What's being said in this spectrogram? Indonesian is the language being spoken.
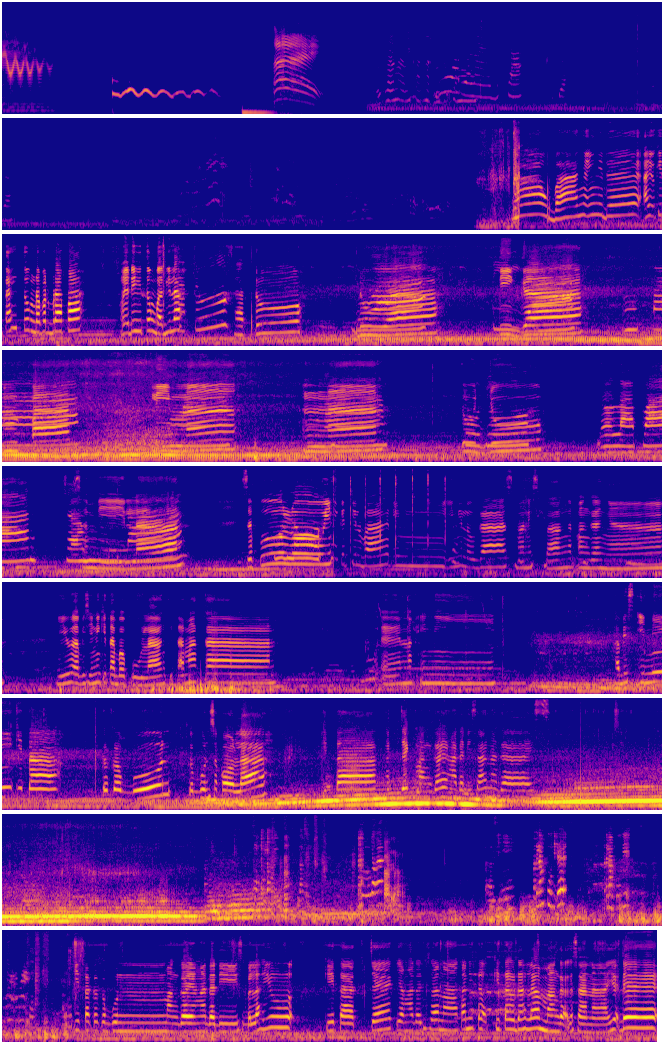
Ini aja. Wow, banyak ini, Dek. Ayo kita hitung dapat berapa? Ayo dihitung, Mbak Bila. Satu, dua, tiga, empat, lima, enam, tujuh, sembilan, sepuluh. Ini kecil banget ini. Ini loh guys, manis banget mangganya. Yuk, habis ini kita bawa pulang, kita makan. Uh, enak ini. Habis ini kita ke kebun, kebun sekolah. Kita ngecek mangga yang ada di sana, guys. Kita ke kebun mangga yang ada di sebelah yuk kita cek yang ada di sana. Kan kita kita udah lama nggak ke sana. Yuk dek.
